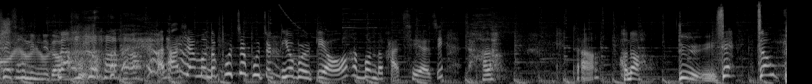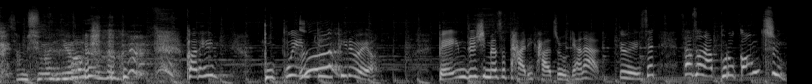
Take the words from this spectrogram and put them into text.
최선입니다. 아, 다시 한 번 더 포착포착 뛰어볼게요. 한 번 더 같이 해야지. 자, 하나. 자, 하나, 둘, 셋. 점프. 잠시만요. 팔에 힘, 복부에 힘좀 필요해요. 배힘 주시면서 다리 가져오기. 하나, 둘, 셋. 사선 앞으로 껑충.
